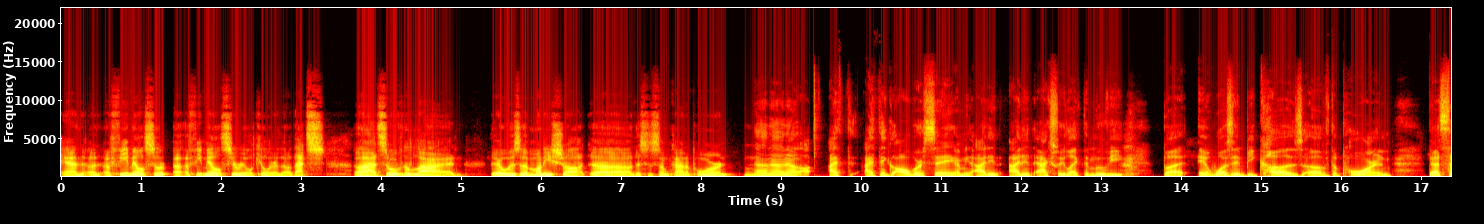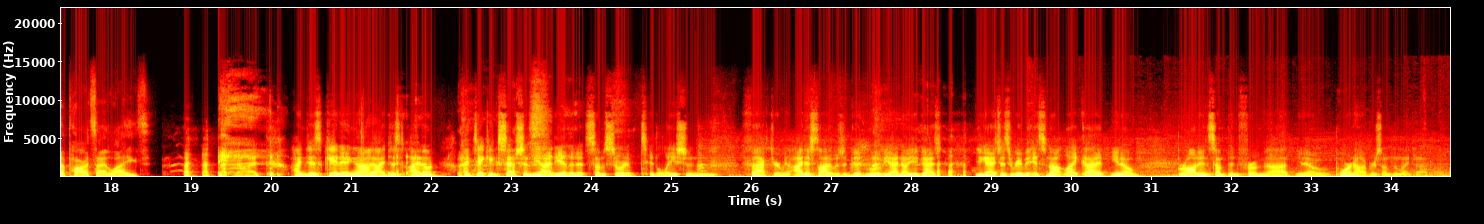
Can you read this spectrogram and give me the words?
and a, a female a a female serial killer though that's that's over the line. There was a money shot. Uh, this is some kind of porn. No, no, no. I th- I think all we're saying. I mean, I didn't I didn't actually like the movie, but it wasn't because of the porn. That's the parts I liked. No, I, I'm just kidding. Uh, I just I don't. I take exception to the idea that it's some sort of titillation factor. I mean, I just thought it was a good movie. I know you guys, you guys just disagree, but it's not like I, you know, brought in something from uh, you know Pornhub or something like that.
